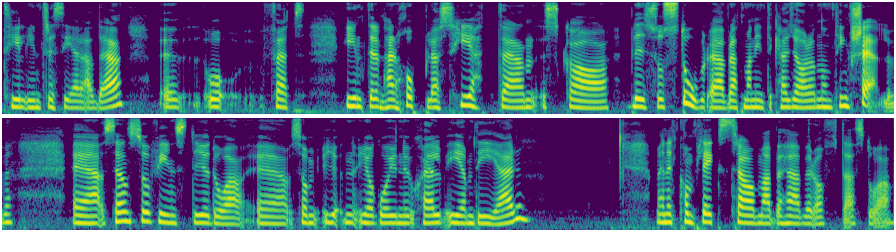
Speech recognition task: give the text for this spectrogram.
till intresserade. Eh, och för att inte den här hopplösheten ska bli så stor över att man inte kan göra någonting själv. Eh, sen så finns det ju då, eh, som jag går ju nu själv EMDR. Men ett komplext trauma behöver oftast då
